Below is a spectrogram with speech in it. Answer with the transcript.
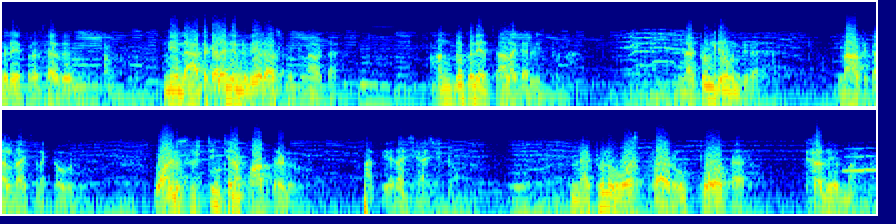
ఒరే ప్రసాద్ నీ నాటకాలని నువ్వే రాసుకుంటున్నావట. అందుకు నేను చాలా గర్విస్తున్నా. నటులదే ఉందిరా నాటకాలు రాసిన కవులు. వాళ్ళు సృష్టించిన పాత్రలు అవేరా శాశ్వతం. నటులు వస్తారు పోతారు. కాదేం మాట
